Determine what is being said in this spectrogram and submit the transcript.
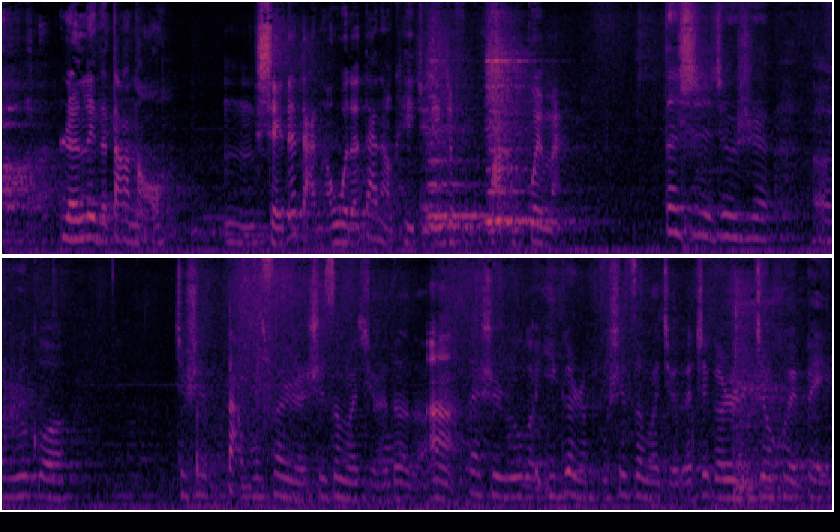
人类的大脑。嗯，谁的大脑？我的大脑可以决定这幅画很贵吗？但是就是呃，如果就是大部分人是这么觉得的，嗯但是如果一个人不是这么觉得，这个人就会被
